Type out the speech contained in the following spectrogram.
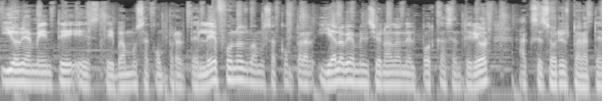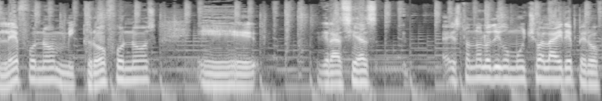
y obviamente este, vamos a comprar teléfonos, vamos a comprar, y ya lo había mencionado en el podcast anterior, accesorios para teléfono, micrófonos, eh, eh, gracias, esto no lo digo mucho al aire, pero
